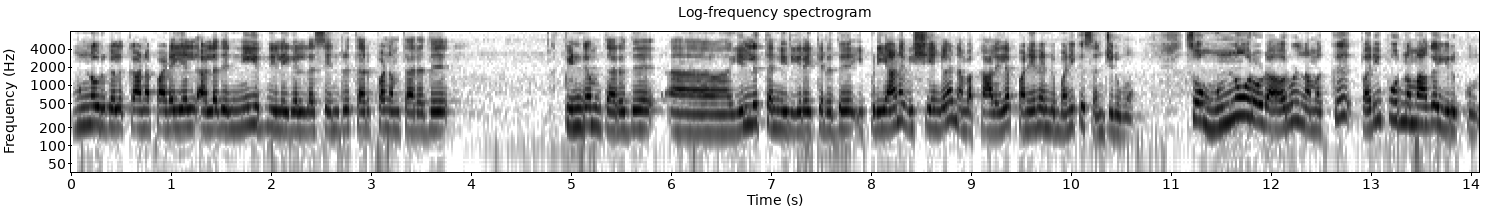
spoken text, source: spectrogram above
முன்னோர்களுக்கான படையல் அல்லது நீர்நிலைகளில் சென்று தர்ப்பணம் தரது பிண்டம் தருது எள்ளு தண்ணீர் இறைக்கிறது இப்படியான விஷயங்களை நம்ம காலையில் பன்னிரெண்டு மணிக்கு செஞ்சுடுவோம் ஸோ முன்னோரோட அருள் நமக்கு பரிபூர்ணமாக இருக்கும்.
